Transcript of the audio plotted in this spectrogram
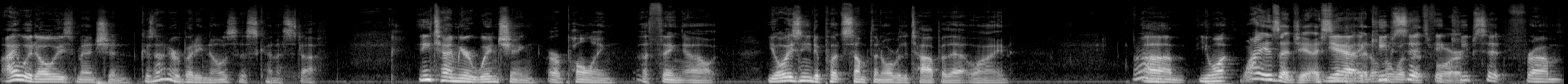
I would always mention because not everybody knows this kind of stuff. Anytime you're winching or pulling a thing out, you always need to put something over the top of that line. Um, you want why is that, Jay? I see yeah, that. I it keeps it. It keeps it from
